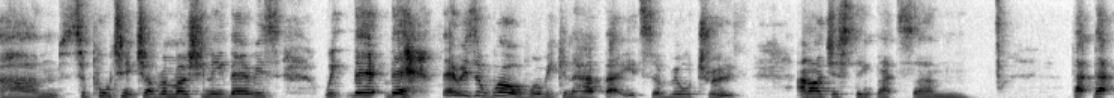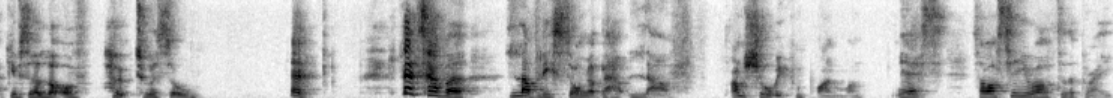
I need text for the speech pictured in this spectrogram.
um, supporting each other emotionally. There is we there there there is a world where we can have that. It's a real truth, and I just think that's um, that that gives a lot of hope to us all. Let's have a lovely song about love. I'm sure we can find one. Yes. So I'll see you after the break.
